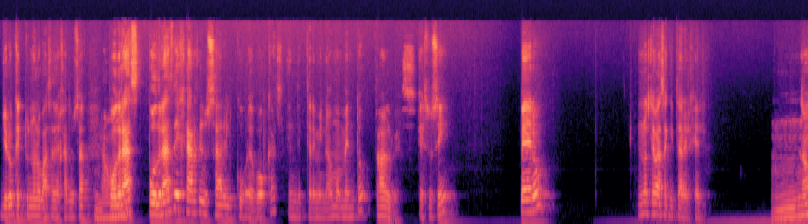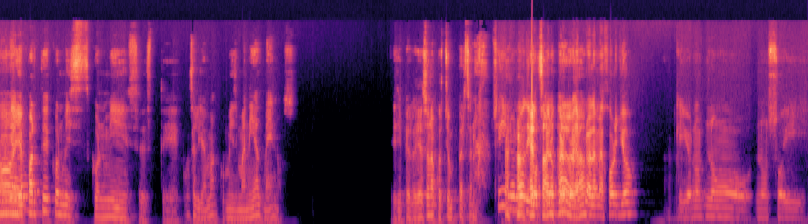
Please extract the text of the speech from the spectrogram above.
Yo creo que tú no lo vas a dejar de usar. No. Podrás, podrás dejar de usar el cubrebocas en determinado momento, Tal vez. eso sí, pero no te vas a quitar el gel. No, No, y no. aparte con mis, con mis, este, ¿cómo se le llama? Con mis manías menos. Sí, pero ya es una cuestión personal. Sí, no, no, digo, Personal, pero, pero, por ejemplo, a lo mejor yo, que yo no, no, no soy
